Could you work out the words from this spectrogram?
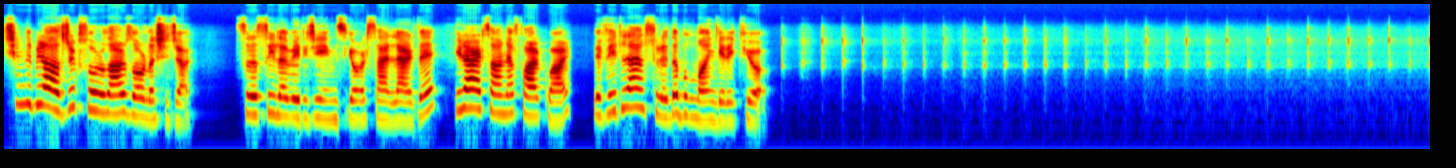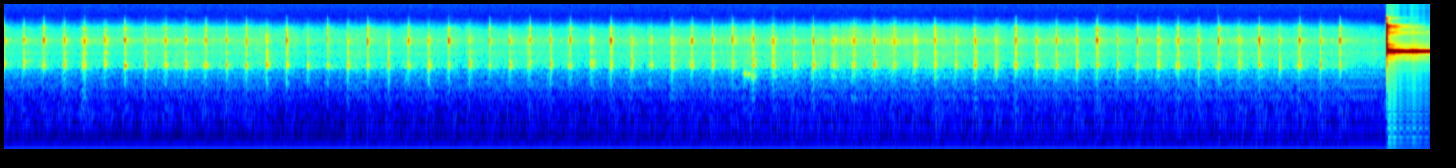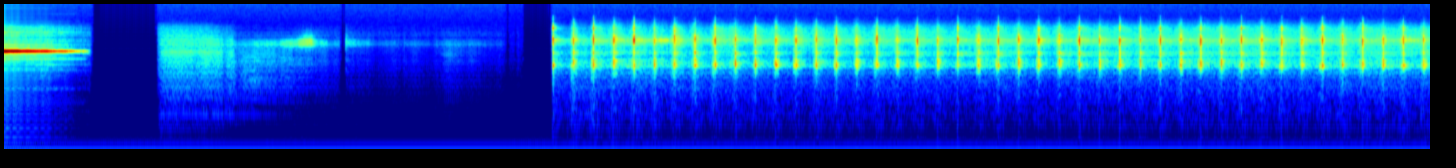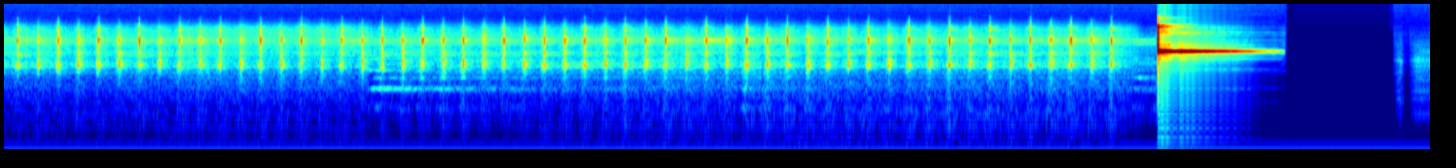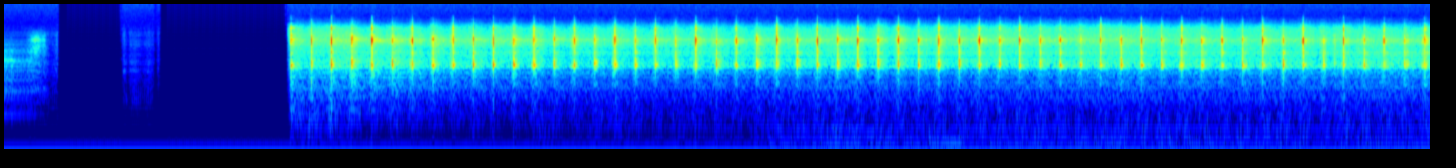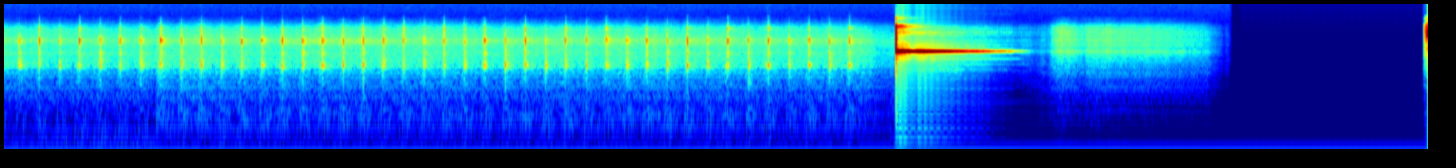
Şimdi birazcık sorular zorlaşacak. Sırasıyla vereceğimiz görsellerde birer tane fark var ve verilen sürede bulman gerekiyor.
